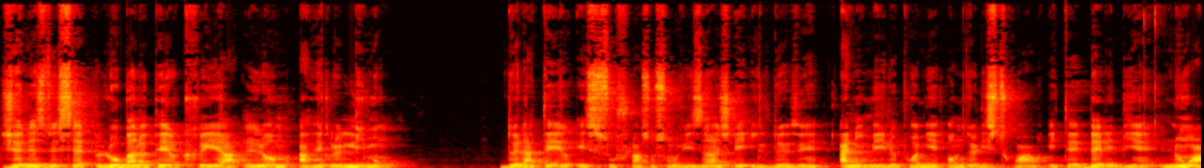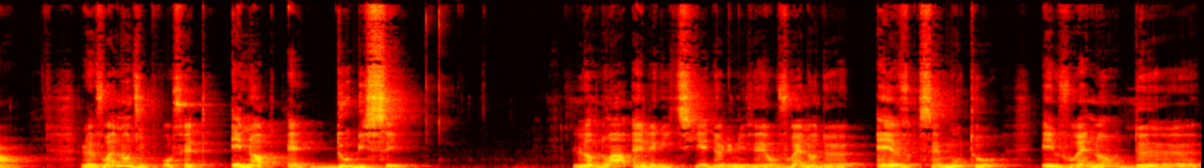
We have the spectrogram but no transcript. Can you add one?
Genèse 17, l'Oba le Père créa l'homme avec le limon de la terre et souffla sur son visage et il devint animé. Le premier homme de l'histoire était bel et bien noir. Le vrai nom du prophète Enoch est Doubissé. L'homme noir est l'héritier de l'univers. Vrai nom de Ève, c'est Mouto. Et vrai nom de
